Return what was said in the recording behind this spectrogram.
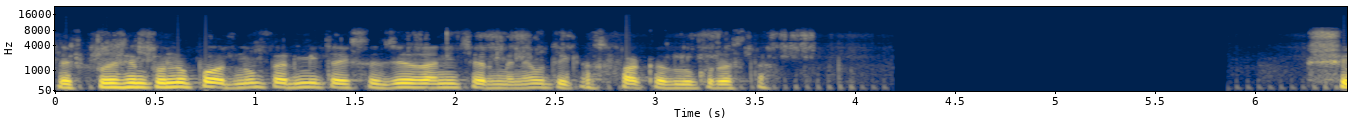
Deci, pur și simplu, nu pot, nu permite exegeza nici hermeneutica să facă lucrul ăsta. Și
